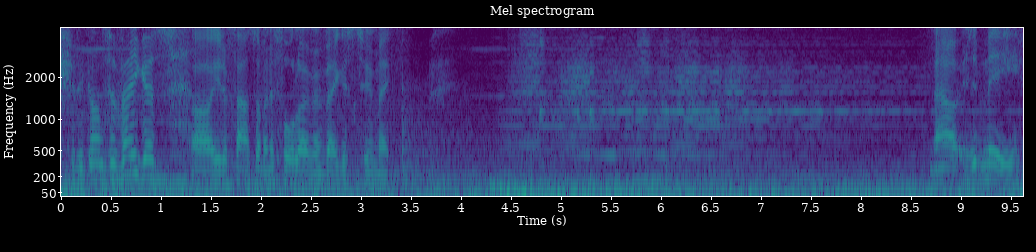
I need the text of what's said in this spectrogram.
Should have gone to Vegas. Oh, you'd have found something to fall over in Vegas too, mate. Now, is it me,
